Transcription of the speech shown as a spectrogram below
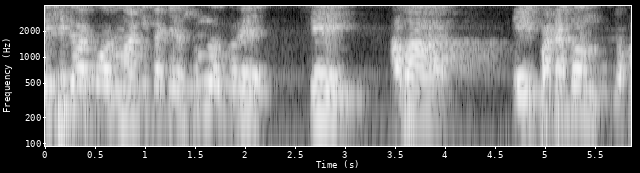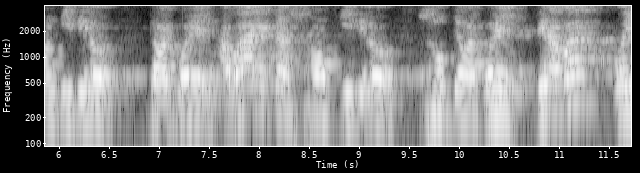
রেখে দেওয়ার পর মাটিটাকে সুন্দর করে সেই আবার এই পাটাতন যখন দিয়ে দিল দেওয়ার পরে আবার একটা সব দিয়ে দিল। সুপ দেওয়ার পরে ফের আবার ওই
